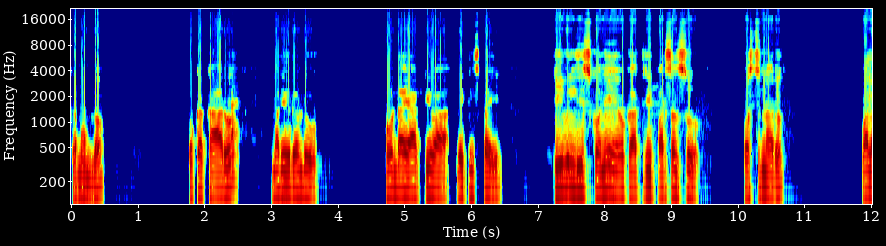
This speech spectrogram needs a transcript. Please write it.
క్రమంలో ఒక కారు మరియు రెండు హోండా యాక్టివా వెహికల్స్ పై టీవీలు తీసుకొని ఒక త్రీ పర్సన్స్ వస్తున్నారు. వాళ్ళ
